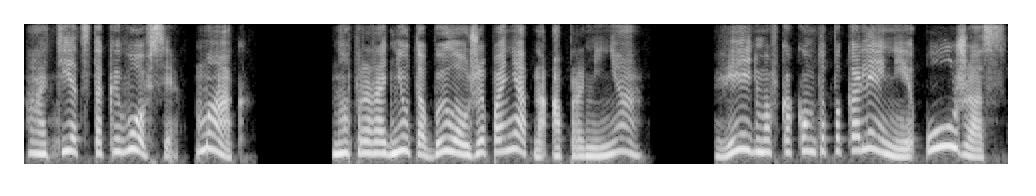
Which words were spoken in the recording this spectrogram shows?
А отец так и вовсе маг. Но про родню-то было уже понятно, а про меня... Ведьма в каком-то поколении. Ужас!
